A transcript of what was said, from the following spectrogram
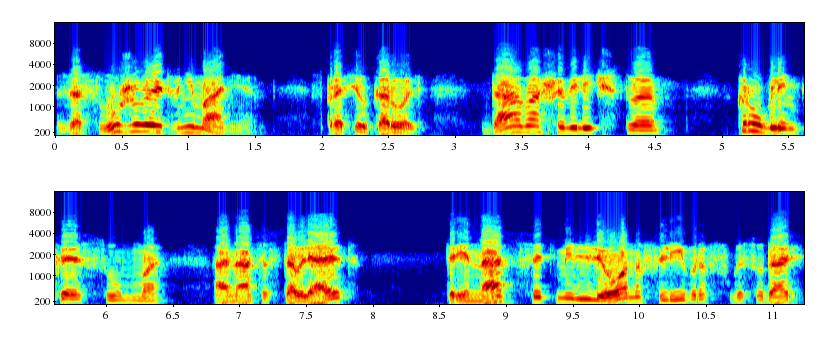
заслуживает внимания?» — спросил король. «Да, ваше величество, кругленькая сумма. Она составляет «Тринадцать миллионов ливров, государь!»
